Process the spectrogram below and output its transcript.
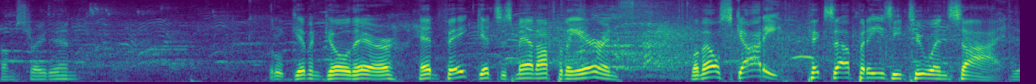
Comes straight in. Little give and go there. Head fake, gets his man up in the air, and Lavelle Scottie picks up an easy two inside. Yeah.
